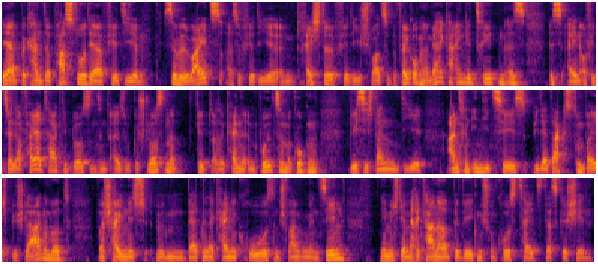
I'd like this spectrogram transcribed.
der bekannte Pastor, der für die Civil Rights, also für die ähm, Rechte für die schwarze Bevölkerung in Amerika eingetreten ist, ist ein offizieller Feiertag. Die Börsen sind also geschlossen, es gibt also keine Impulse. Mal gucken, wie sich dann die anderen Indizes, wie der DAX zum Beispiel, schlagen wird. Wahrscheinlich ähm, werden wir da keine großen Schwankungen sehen, nämlich die Amerikaner bewegen schon großteils das Geschehen.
